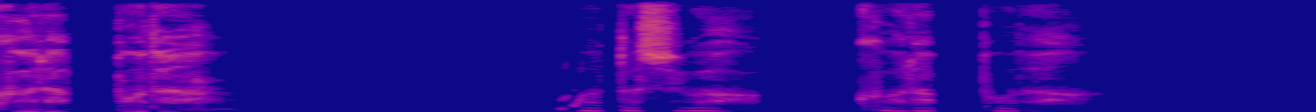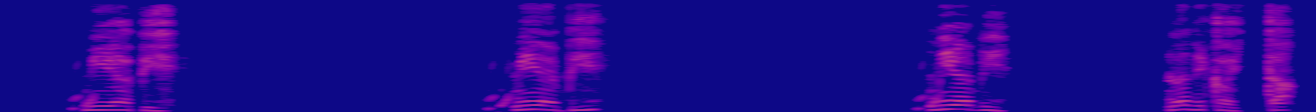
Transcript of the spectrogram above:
空っぽだ。私は空っぽだ。みやび。みやび？みやび何か言った？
